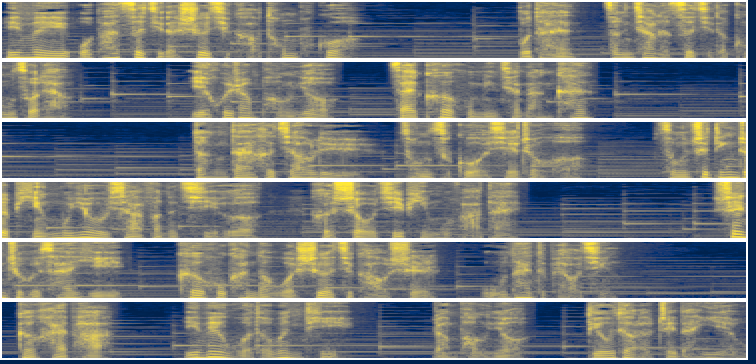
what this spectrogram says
因为我怕自己的设计稿通不过，不但增加了自己的工作量，也会让朋友。在客户面前难堪，等待和焦虑从此裹挟着我，总是盯着屏幕右下方的企鹅和手机屏幕发呆，甚至会猜疑客户看到我设计稿时无奈的表情，更害怕因为我的问题让朋友丢掉了这单业务。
